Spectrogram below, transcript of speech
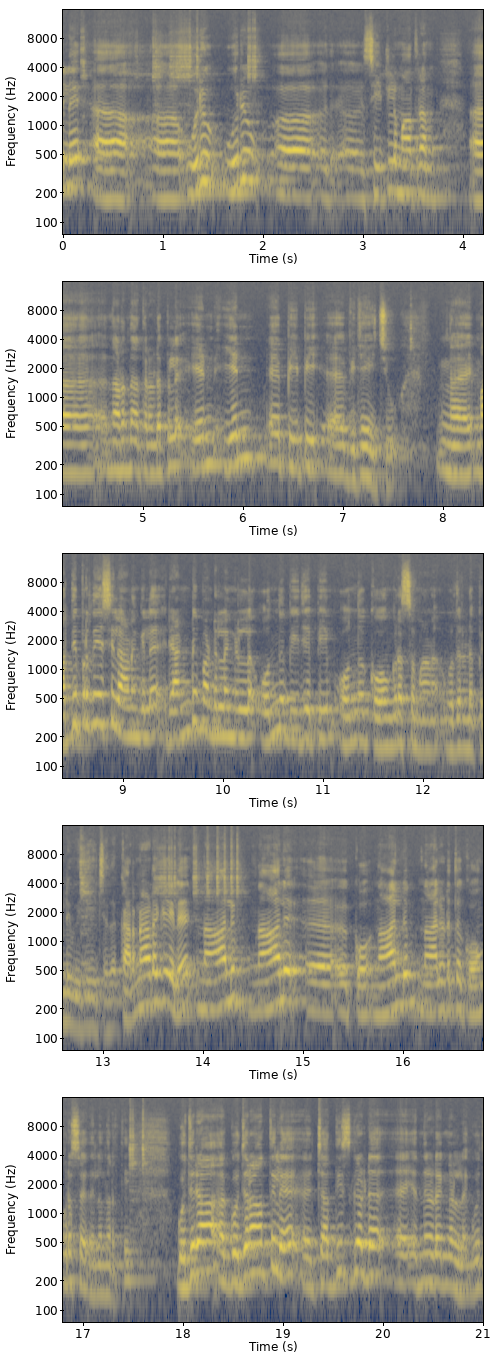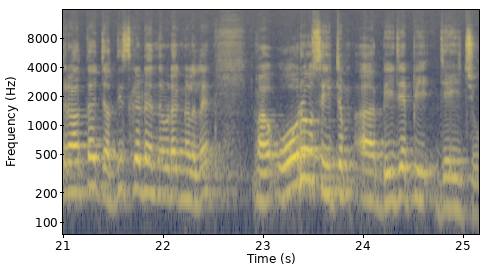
മേഘാലയയിൽ ഒരു ഒരു സീറ്റിൽ മാത്രം നടന്ന തെരഞ്ഞെടുപ്പിൽ എൻ എൻ പി പി വിജയിച്ചു. മധ്യപ്രദേശിലാണെങ്കിൽ രണ്ട് മണ്ഡലങ്ങളിൽ ഒന്ന് ബി ജെ പിയും ഒന്ന് കോൺഗ്രസുമാണ് ഉപതെരഞ്ഞെടുപ്പിൽ വിജയിച്ചത്. കർണാടകയിൽ നാലും നാല് നാലും നാലിടത്ത് കോൺഗ്രസ് നിലനിർത്തി. ഗുജറാ ഗുജറാത്തിൽ ഛത്തീസ്ഗഡ് എന്നിടങ്ങളിൽ ഗുജറാത്ത് ഛത്തീസ്ഗഡ് എന്നിവിടങ്ങളിൽ ഓരോ സീറ്റും ബി ജെ പി ജയിച്ചു.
